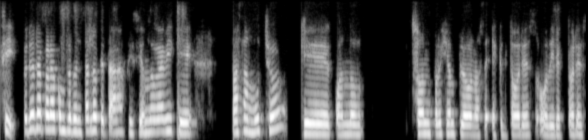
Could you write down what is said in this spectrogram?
Sí, pero era para complementar lo que estabas diciendo, Gaby, que pasa mucho que cuando son, por ejemplo, no sé, escritores o directores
